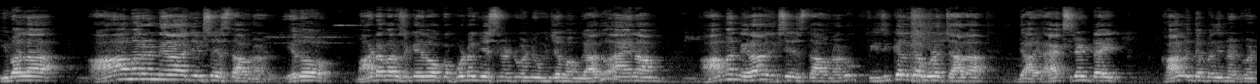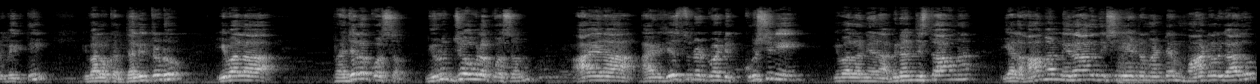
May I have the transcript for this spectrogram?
ఇవాళ ఆమరణ నిరాజీక్ష చేస్తా ఉన్నాడు. ఏదో మాట వరుసకి ఏదో ఒక పూటకు చేసినటువంటి ఉద్యమం కాదు. ఆయన ఆమరణ నిరాజీక్ష చేస్తా ఉన్నాడు. ఫిజికల్గా కూడా చాలా యాక్సిడెంట్ అయి కాళ్ళు దెబ్బతిన్నటువంటి వ్యక్తి ఇవాళ ఒక దళితుడు. ఇవాళ ప్రజల కోసం నిరుద్యోగుల కోసం ఆయన ఆయన చేస్తున్నటువంటి కృషిని ఇవాళ నేను అభినందిస్తా ఉన్నా. ఇవాళ ఆమెను నిరాహార చేయటం అంటే మాటలు కాదు.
